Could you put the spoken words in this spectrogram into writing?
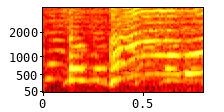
got the power.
